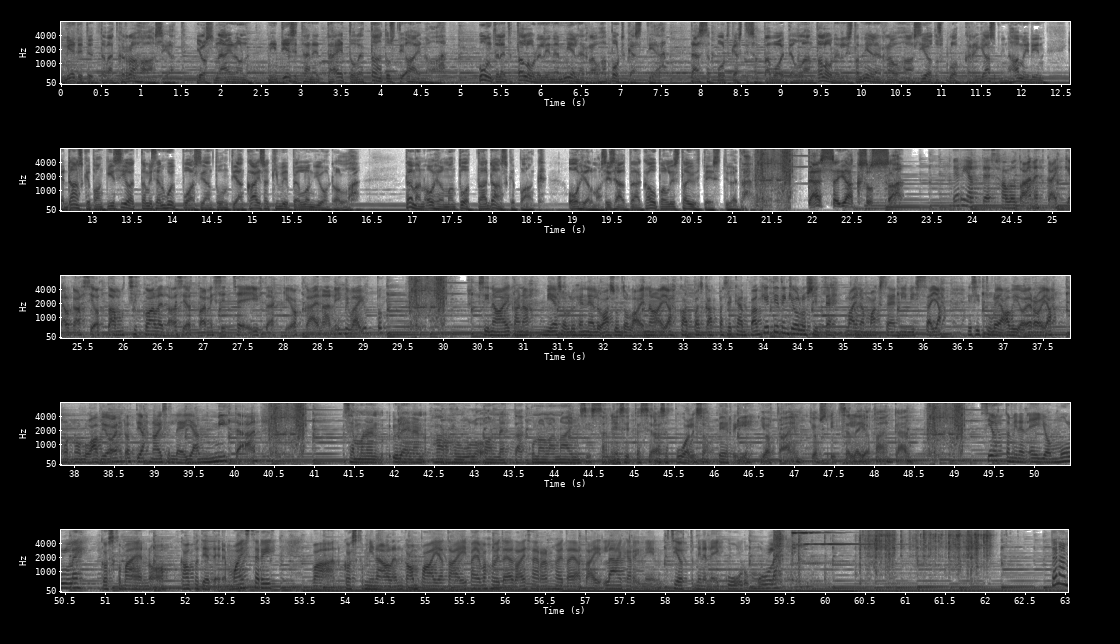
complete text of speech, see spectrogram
Mietityttävätkö raha-asiat? Jos näin on, niin tiesithän, että et ole taatusti ainoa. Kuuntelet taloudellinen mielenrauha podcastia. Tässä podcastissa tavoitellaan taloudellista mielenrauhaa sijoitusblokkari Jasmin Hamidin ja Danske Bankin sijoittamisen huippuasiantuntijan Kaisa Kivipellon johdolla. Tämän ohjelman tuottaa Danske Bank. Ohjelma sisältää kaupallista yhteistyötä. Tässä jaksossa. Periaatteessa halutaan, että kaikki alkaa sijoittaa, mutta sitten kun aletaan sijoittaa, niin sit se ei yhtäkkiä olekaan enää niin hyvä juttu. Siinä aikana mies on lyhennellyt asuntolainaa ja kappas kappas ja kämppä onkin tietenkin ollut sitten lainanmaksajan nimissä ja, ja sitten tulee avioero ja on ollut avioehdot ja naiselle ei jää mitään. Semmoinen yleinen harhaluulo on, että kun ollaan naimisissa, niin sitten siellä se puoliso perii jotain, jos itselle jotain käy. Sijoittaminen ei ole mulle, koska mä en ole kauppatieteiden maisteri, vaan koska minä olen kampaaja tai päivähoitaja tai sairaanhoitaja tai lääkäri, niin sijoittaminen ei kuulu mulle.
